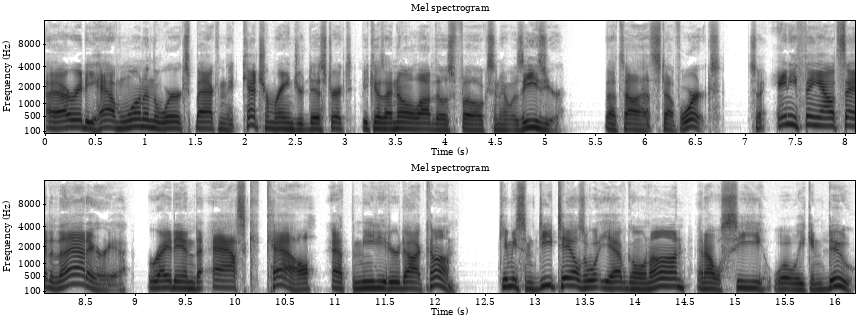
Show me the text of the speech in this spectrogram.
I already have one in the works back in the Ketchum Ranger District because I know a lot of those folks and it was easier. That's how that stuff works. So anything outside of that area, write in to askcal at themeateater.com. Give me some details of what you have going on, and I will see what we can do.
